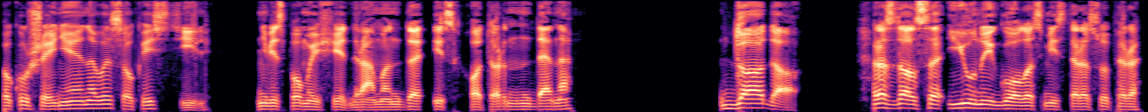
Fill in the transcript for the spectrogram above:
покушение на высокий стиль, не без помощи Драмонда из Хоторндена. «Да-да», — раздался юный голос мистера Супера.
